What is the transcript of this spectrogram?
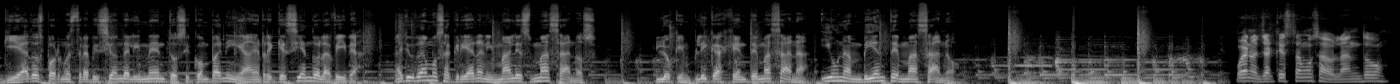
Guiados por nuestra visión de alimentos y compañía enriqueciendo la vida, ayudamos a criar animales más sanos, lo que implica gente más sana y un ambiente más sano. Bueno, ya que estamos hablando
